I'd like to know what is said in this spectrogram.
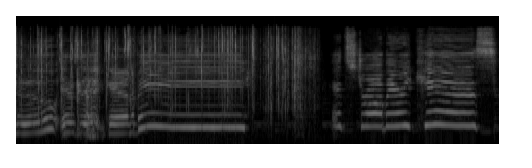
Who is it gonna be? It's Strawberry Kiss.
